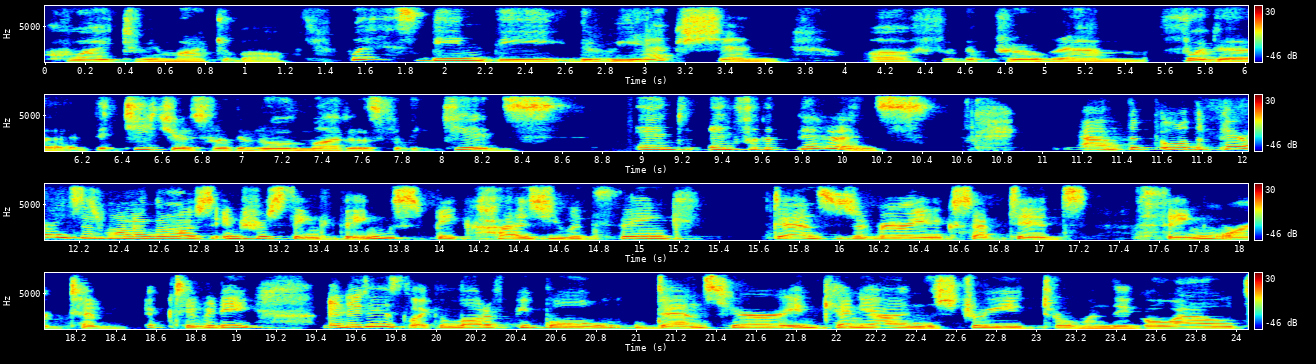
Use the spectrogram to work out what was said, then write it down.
quite remarkable. What has been the the reaction of the program for the the teachers, for the role models, for the kids, and and for the parents? Yeah, the, well, the parents is one of the most interesting things because you would think dance is a very accepted thing or activ- activity. And it is like a lot of people dance here in Kenya in the street or when they go out,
